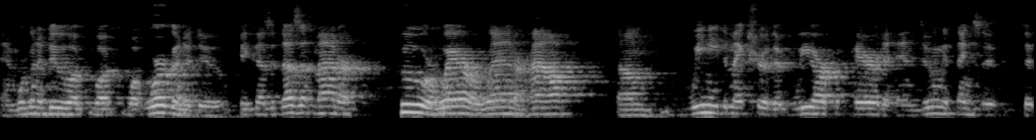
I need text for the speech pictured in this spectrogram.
and we're going to do what, what, what we're going to do because it doesn't matter who or where or when or how. Um, we need to make sure that we are prepared and doing the things that, that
